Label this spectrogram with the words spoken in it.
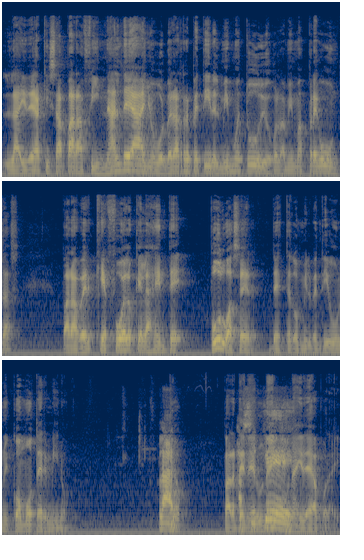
la idea quizá para final de año volver a repetir el mismo estudio con las mismas preguntas para ver qué fue lo que la gente pudo hacer de este 2021 y cómo terminó. Claro. Para tener una idea por ahí.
